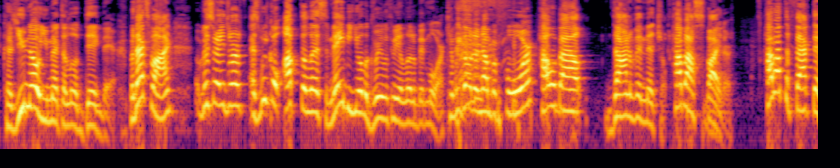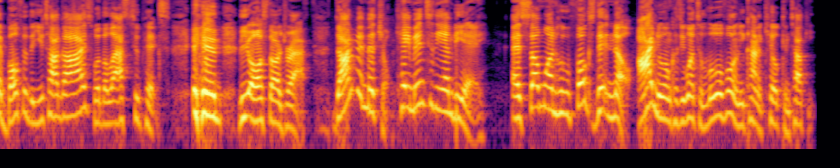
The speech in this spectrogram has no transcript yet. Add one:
because you know you meant a little dig there, but that's fine, Mr. Ainsworth. As we go up the list, maybe you'll agree with me a little bit more. Can we go to number four? How about Donovan Mitchell? How about Spider? How about the fact that both of the Utah guys were the last two picks in the All Star draft? Donovan Mitchell came into the NBA as someone who folks didn't know. I knew him because he went to Louisville and he kind of killed Kentucky.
